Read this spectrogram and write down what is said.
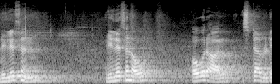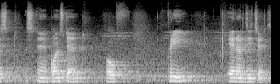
relation relation of overall stability constant of free energy change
